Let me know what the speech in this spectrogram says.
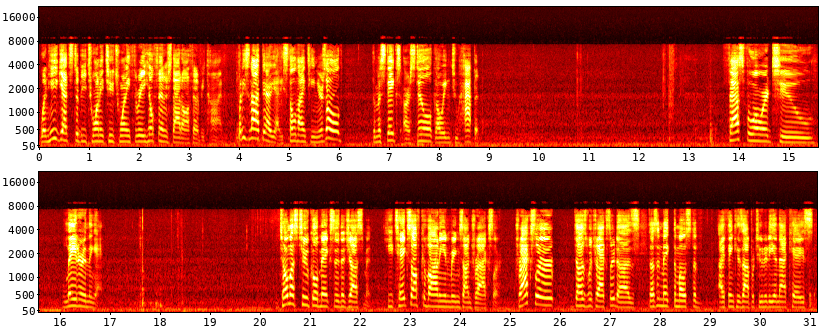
when he gets to be 22, 23, he'll finish that off every time. But he's not there yet. He's still 19 years old. The mistakes are still going to happen. Fast forward to later in the game. Thomas Tuchel makes an adjustment. He takes off Cavani and brings on Draxler. Draxler does what Draxler does, doesn't make the most of, I think, his opportunity in that case.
